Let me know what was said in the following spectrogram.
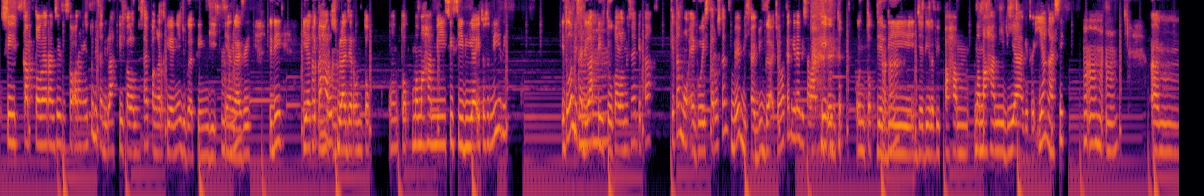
sikap toleransi seseorang itu bisa dilatih kalau misalnya pengertiannya juga tinggi, ya Mm-mm. enggak sih? Jadi ya kita Mm-mm, harus mm-mm. belajar untuk untuk memahami sisi dia itu sendiri. Itu kan bisa dilatih Hmm. tuh kalau misalnya kita kita mau egois terus kan sebenarnya bisa juga. Coba kan kita bisa latih untuk untuk jadi jadi lebih paham memahami dia gitu. Iya nggak sih? Mm-mm, mm-mm. Um,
